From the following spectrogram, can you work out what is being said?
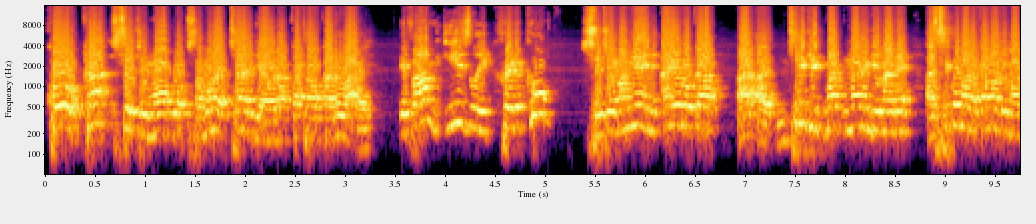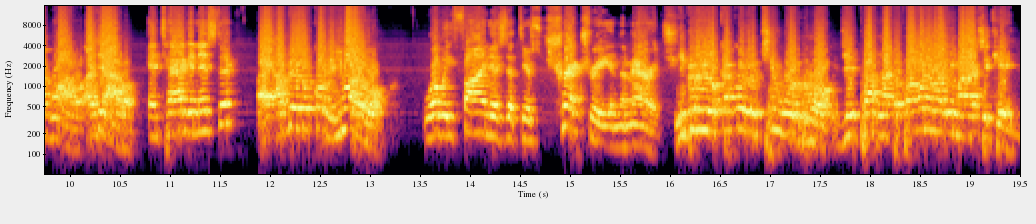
koro ka seche moko samoro achal jaoda kata ok adware if I'm easily critical, seche mang'eny ayudo ka a- a- nitie gik mane ngimane asiko mana kamagi magwaro ajaro antagonistic, abedo kod ywaruok what we find is that there's treachery in the marriage. ibiro yudo ka koro nitie wuondruok ji pa- ng'ato pangone wagi marach keny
